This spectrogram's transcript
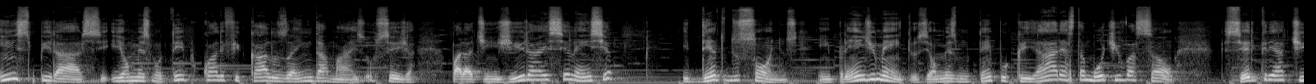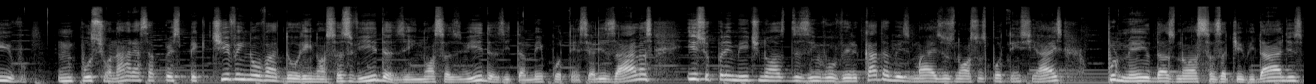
inspirar-se e ao mesmo tempo qualificá-los ainda mais, ou seja, para atingir a excelência e dentro dos sonhos, empreendimentos e ao mesmo tempo criar esta motivação, ser criativo, impulsionar essa perspectiva inovadora em nossas vidas, em nossas vidas e também potencializá-las, isso permite nós desenvolver cada vez mais os nossos potenciais por meio das nossas atividades,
